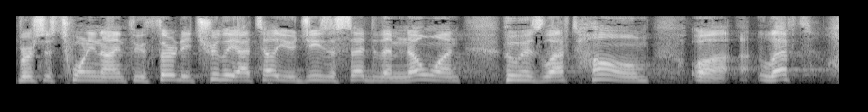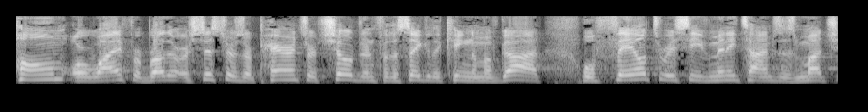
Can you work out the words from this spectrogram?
verses 29 through 30. Truly I tell you, Jesus said to them, No one who has left home, uh, left home or wife or brother or sisters or parents or children for the sake of the kingdom of God will fail to receive many times as much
